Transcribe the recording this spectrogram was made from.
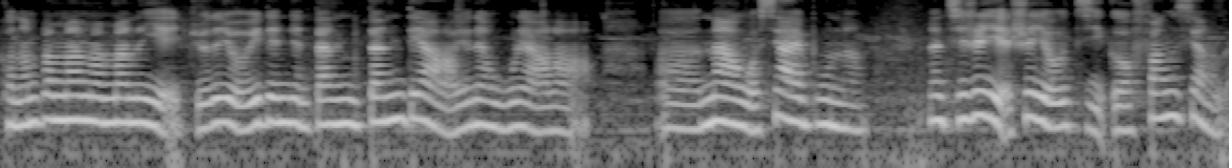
可能慢慢慢慢的也觉得有一点点单单调了，有点无聊了。呃，那我下一步呢？那其实也是有几个方向的，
